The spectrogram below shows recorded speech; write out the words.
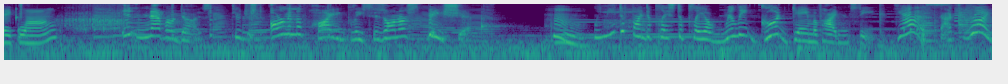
take long. It never does. There just aren't enough hiding places on our spaceship. Hmm. We need to find a place to play a really good game of hide and seek. Yes. That's right.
